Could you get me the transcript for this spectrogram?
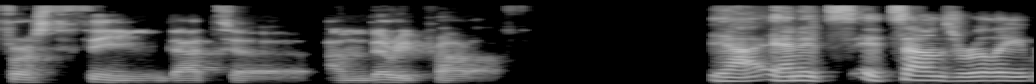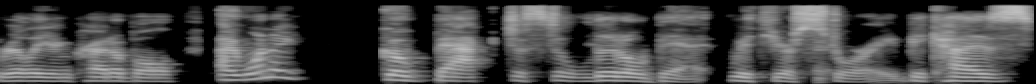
first thing that uh, I'm very proud of. Yeah, and it's it sounds really really incredible. I want to go back just a little bit with your story because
